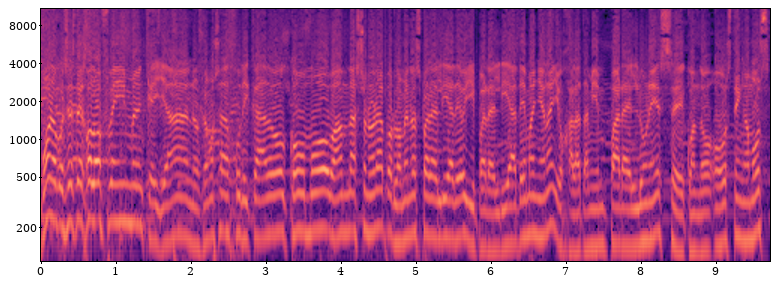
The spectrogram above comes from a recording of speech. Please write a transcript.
Bueno, pues este Hall of Fame que ya nos lo hemos adjudicado como banda sonora, por lo menos para el día de hoy y para el día de mañana, y ojalá también para el lunes, eh, cuando os tengamos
